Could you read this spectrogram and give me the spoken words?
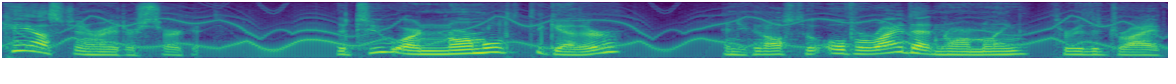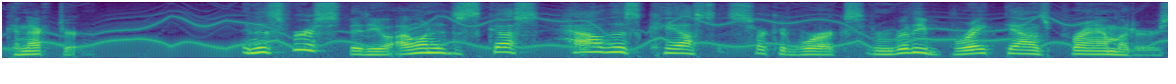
chaos generator circuit. The two are normaled together, and you can also override that normaling through the drive connector. In this first video, I want to discuss how this chaos circuit works and really break down its parameters,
